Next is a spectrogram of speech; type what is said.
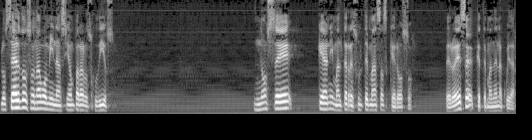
Los cerdos son abominación para los judíos. No sé qué animal te resulte más asqueroso, pero ese que te manden a cuidar.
